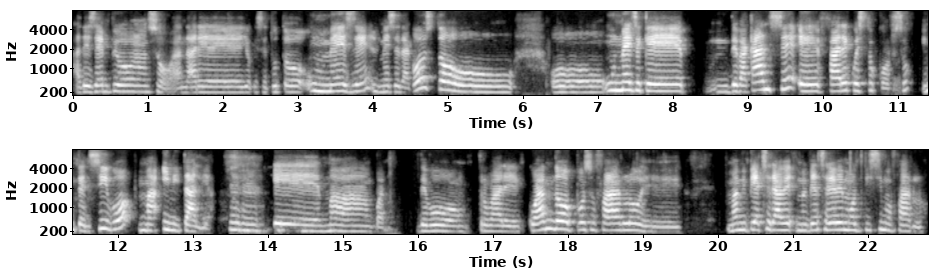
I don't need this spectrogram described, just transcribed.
Ad esempio, non so, andare, io che sé, tutto un mese, il mese d'agosto o, o un mese che di vacanze e fare questo corso intensivo, ma in Italia. Mm-hmm. E, ma bueno, devo trovare quando posso farlo, e, ma mi piacerebbe, mi piacerebbe moltissimo farlo.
